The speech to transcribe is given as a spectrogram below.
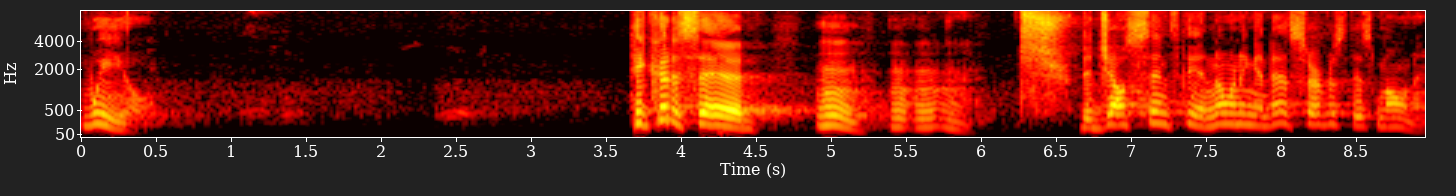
will. He could have said, mm, mm, mm, mm. Did y'all sense the anointing in that service this morning?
